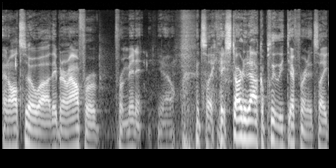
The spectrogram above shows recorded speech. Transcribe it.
and also uh, they've been around for for a minute. You know, it's like they started out completely different. It's like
